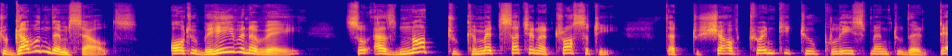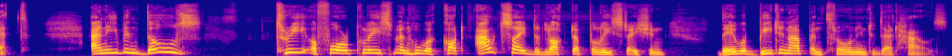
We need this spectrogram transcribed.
to govern themselves or to behave in a way so as not to commit such an atrocity that to shove 22 policemen to their death. And even those three or four policemen who were caught outside the locked up police station, they were beaten up and thrown into that house.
